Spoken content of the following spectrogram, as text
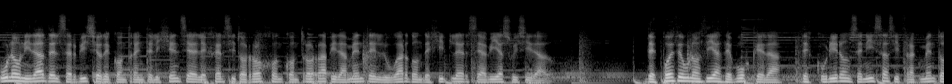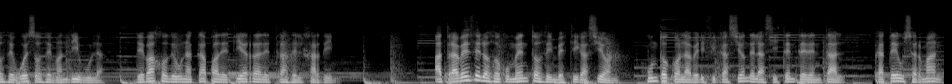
Una unidad del Servicio de Contrainteligencia del Ejército Rojo encontró rápidamente el lugar donde Hitler se había suicidado. Después de unos días de búsqueda, descubrieron cenizas y fragmentos de huesos de mandíbula, debajo de una capa de tierra detrás del jardín. A través de los documentos de investigación, junto con la verificación del asistente dental, Kateu Serman,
